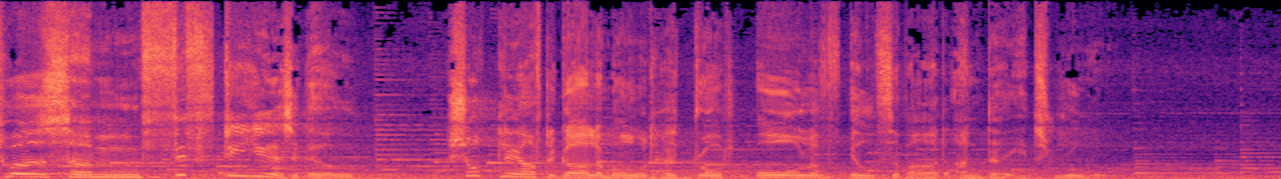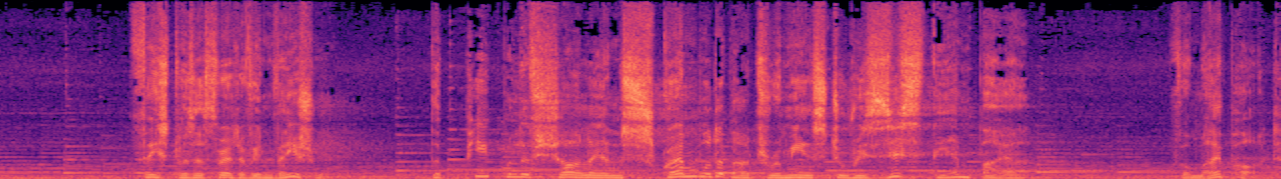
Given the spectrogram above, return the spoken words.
'Twas some um, 50 years ago, shortly after Garlemald had brought all of Ilsabard under its rule. Faced with a threat of invasion, the people of Sharlayan scrambled about for a means to resist the Empire. For my part,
